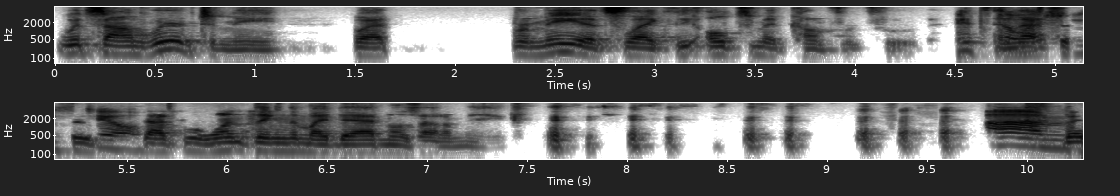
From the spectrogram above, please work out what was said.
would sound weird to me, but for me, it's like the ultimate comfort food. It's and delicious that's the, too. That's the one thing that my dad knows how to make. um, but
